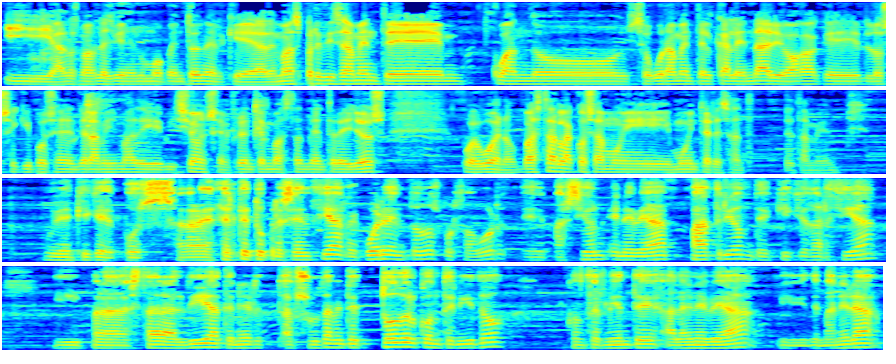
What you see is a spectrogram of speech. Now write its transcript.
y a los Mavericks viene un momento en el que además precisamente cuando seguramente el calendario haga que los equipos de la misma división se enfrenten bastante entre ellos, pues bueno, va a estar la cosa muy muy interesante también. Muy bien, Quique, pues agradecerte tu presencia. Recuerden todos, por favor, eh, Pasión NBA Patreon de Quique García y para estar al día, tener absolutamente todo el contenido concerniente a la NBA y de manera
